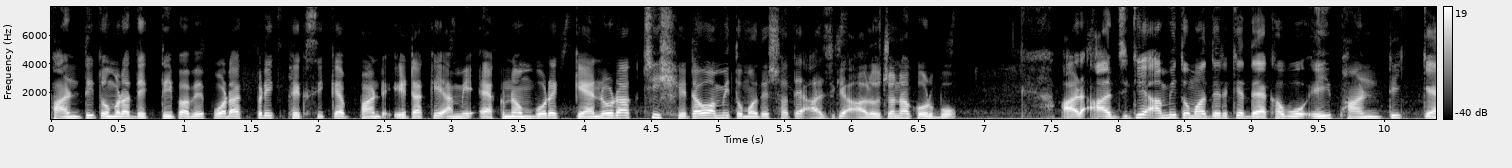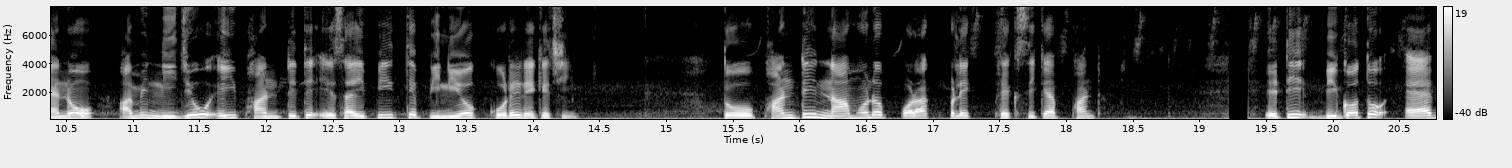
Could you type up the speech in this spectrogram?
ফান্ডটি তোমরা দেখতেই পাবে পরাগপ্রেক ফ্লেক্সি ক্যাপ ফান্ড, এটাকে আমি এক নম্বরে কেন রাখছি সেটাও আমি তোমাদের সাথে আজকে আলোচনা করব। আর আজকে আমি তোমাদেরকে দেখাবো এই ফান্ডটি কেন আমি নিজেও এই ফান্ডটিতে এসআইপিতে বিনিয়োগ করে রেখেছি। তো ফান্ডটির নাম হলো পরাগপ্রেক ফ্লেক্সি ক্যাপ ফান্ড। এটি বিগত এক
